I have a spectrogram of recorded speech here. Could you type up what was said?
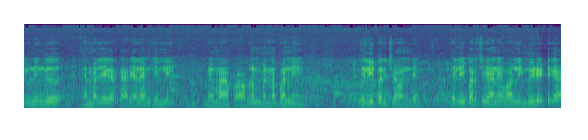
ఈవినింగ్ ఎమ్మెల్యే గారి కార్యాలయంకి వెళ్ళి మేము మా ప్రాబ్లం విన్నపాన్ని తెలియపరిచామండి. తెలియపరచగానే వాళ్ళు ఇమీడియట్గా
